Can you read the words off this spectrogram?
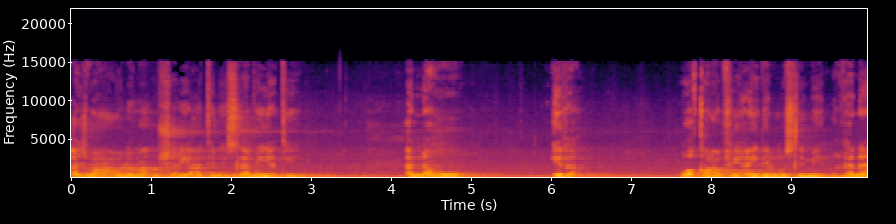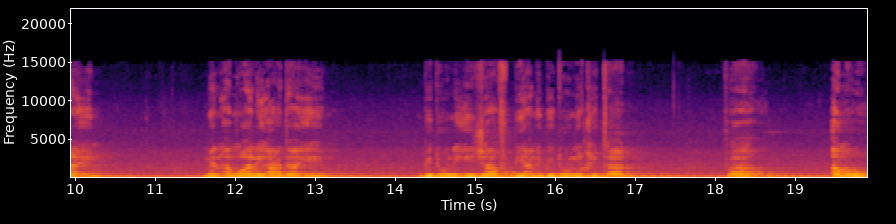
أجمع علماء الشريعة الإسلامية أنه إذا وقع في أيدي المسلمين غنائم من أموال أعدائهم بدون إيجاف يعني بدون قتال فأمر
